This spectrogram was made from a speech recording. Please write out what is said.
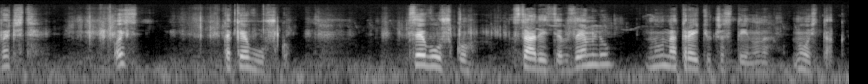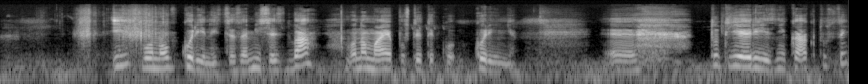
Бачите? Ось таке вушко. Це вушко садиться в землю, ну, на третю частину. Ну, ось так. І воно вкоріниться. За місяць-два воно має пустити коріння. Е, тут є різні кактуси.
